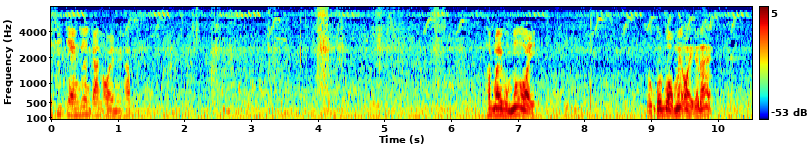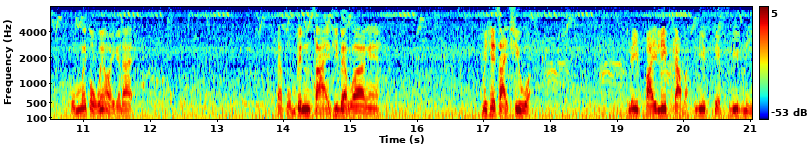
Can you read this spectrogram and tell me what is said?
มาชี้แจงเรื่องการอ่อยหน่อยครับ ทำไมผมต้องอ่อยบางคนบอกไม่อ่อยก็ได้ ผมไม่ตกไม่อ่อยก็ได้ แต่ผมเป็นสายที่แบบว่าไง ไม่ใช่สายชิวอะรีบไปรีบกลับอะรีบเก็บรีบหนี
